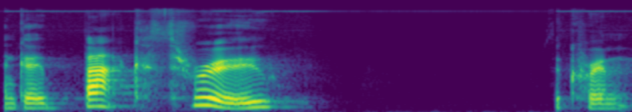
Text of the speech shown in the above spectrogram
and go back through the crimp.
